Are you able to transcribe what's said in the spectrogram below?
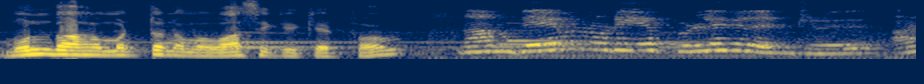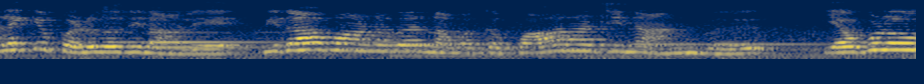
முன்பாக மட்டும் நம்ம வாசிக்க கேட்போம். நாம் தேவனுடைய பிள்ளைகள் என்று அழைக்கப்படுவதினாலே பிதாவானவர் நமக்கு பாராட்டின அன்பு எவ்வளவு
